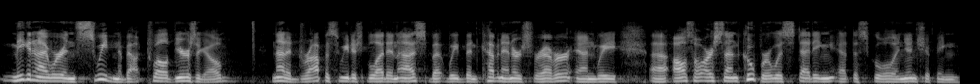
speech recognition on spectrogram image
Megan and I were in Sweden about 12 years ago. Not a drop of Swedish blood in us, but we've been covenanters forever. And we uh, also, our son Cooper was studying at the school in Jönköping,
